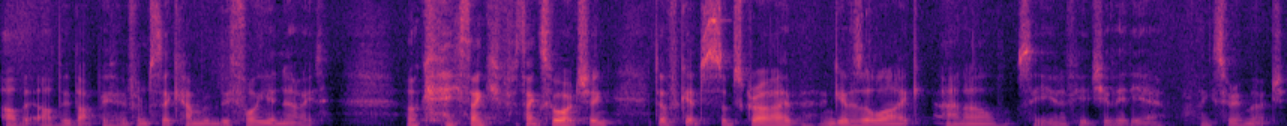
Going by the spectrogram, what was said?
I'll, be, I'll be back in front of the camera before you know it. Okay, thank you, thanks for watching. Don't forget to subscribe and give us a like and I'll see you in a future video. Thanks very much.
